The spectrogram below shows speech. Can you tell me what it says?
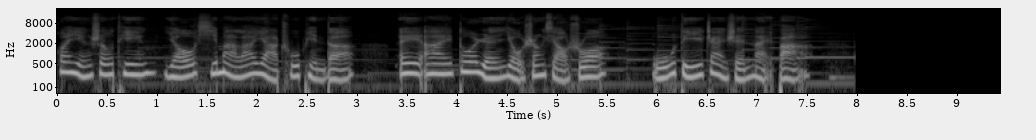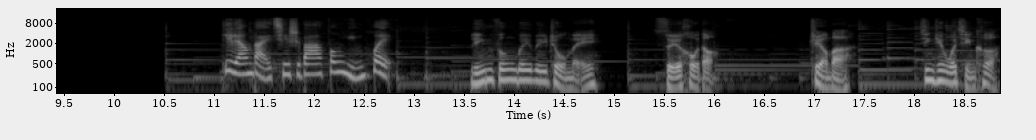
欢迎收听由喜马拉雅出品的 AI 多人有声小说《无敌战神奶爸》第两百七十八风云会。林峰微微皱眉，随后道：“这样吧，今天我请客，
